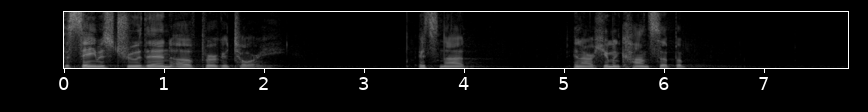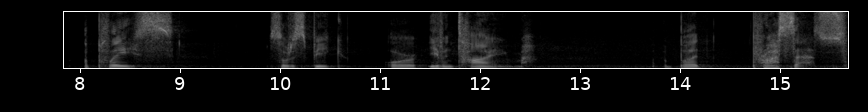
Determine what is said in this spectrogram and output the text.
the same is true then of purgatory. It's not in our human concept of a place, so to speak, or even time, but process.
